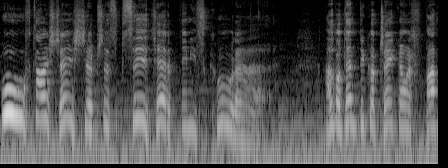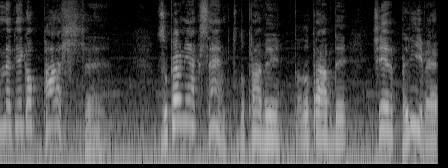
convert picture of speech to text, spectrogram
Uff, całe szczęście, przez psy cierpnie mi skórę. Albo ten tylko czekał, aż wpadnę w jego paszczę. Zupełnie jak sęp, to doprawy, to doprawdy cierpliwe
